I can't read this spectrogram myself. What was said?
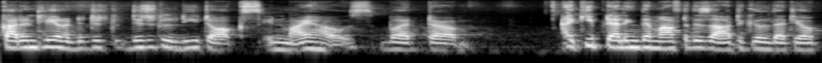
currently on a digital, digital detox in my house, but um, I keep telling them after this article that your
